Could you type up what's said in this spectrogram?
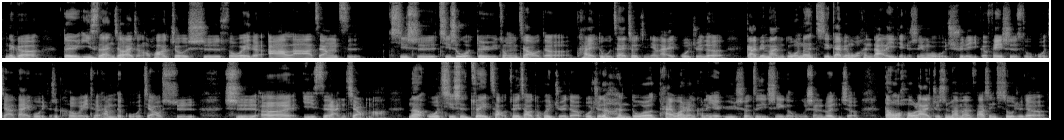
那个对于伊斯兰教来讲的话，就是所谓的阿拉这样子。其实其实我对于宗教的态度，在这几年来，我觉得改变蛮多。那其实改变我很大的一点，就是因为我去了一个非世俗国家待过，也就是科威特，他们的国教是是呃伊斯兰教嘛。那我其实最早最早都会觉得，我觉得很多台湾人可能也预设自己是一个无神论者，但我后来就是慢慢发现，其实我觉得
